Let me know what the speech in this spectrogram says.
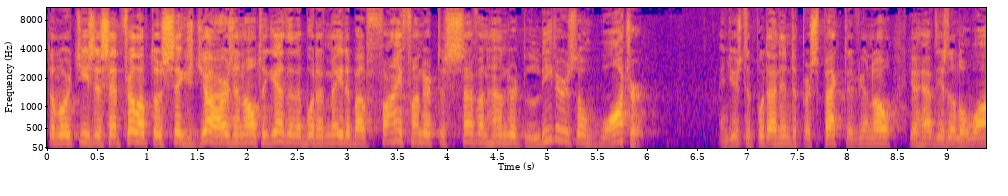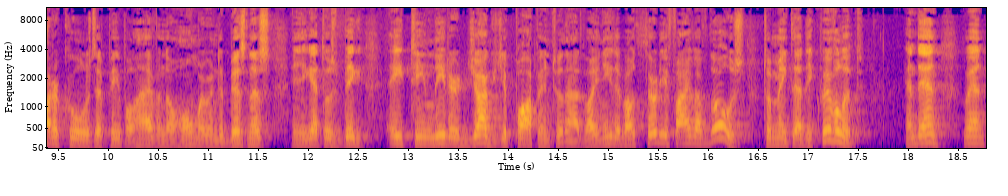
the Lord Jesus said, fill up those six jars, and altogether that would have made about 500 to 700 liters of water. And just to put that into perspective, you know, you have these little water coolers that people have in the home or in the business, and you get those big 18 liter jugs you pop into that. Well, you need about 35 of those to make that equivalent. And then when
